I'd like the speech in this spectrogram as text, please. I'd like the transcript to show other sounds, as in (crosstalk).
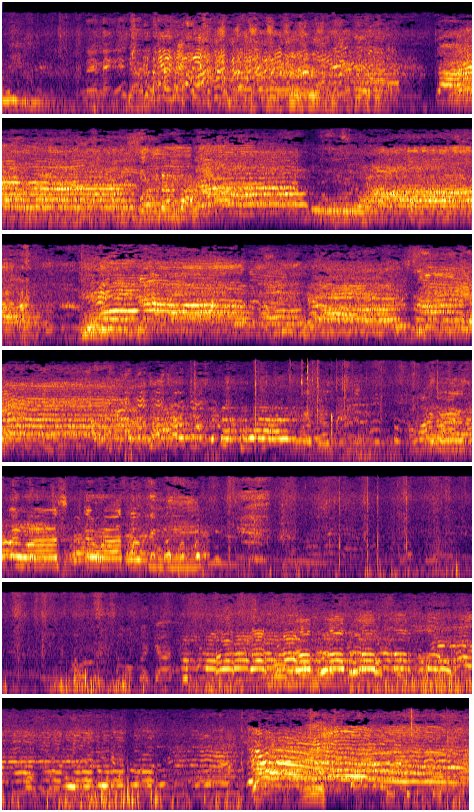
Neneknya siapa? Awas, awas, Yeah! (laughs)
